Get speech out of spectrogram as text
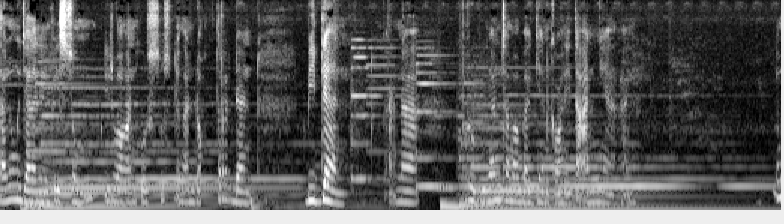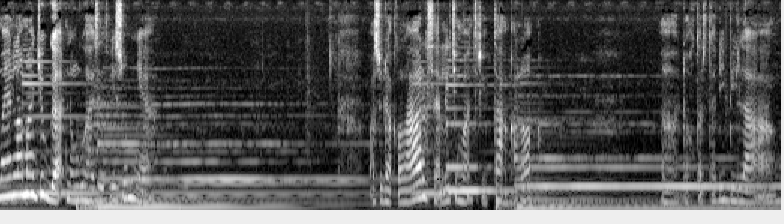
Lalu ngejalanin visum di ruangan khusus dengan dokter dan bidan. Karena berhubungan sama bagian kewanitaannya kan. Lumayan lama juga nunggu hasil visumnya. Pas sudah kelar Sherly cuma cerita kalau uh, dokter tadi bilang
